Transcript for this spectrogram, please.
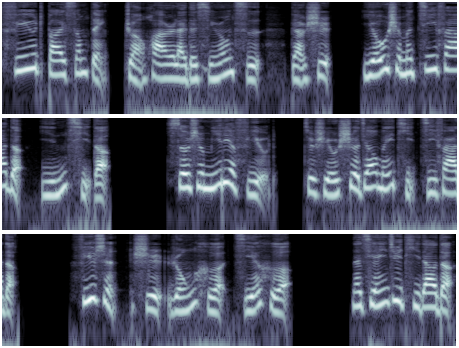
fueled by something 转化而来的形容词。表示由什么激发的、引起的，social media field 就是由社交媒体激发的，fusion 是融合、结合。那前一句提到的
